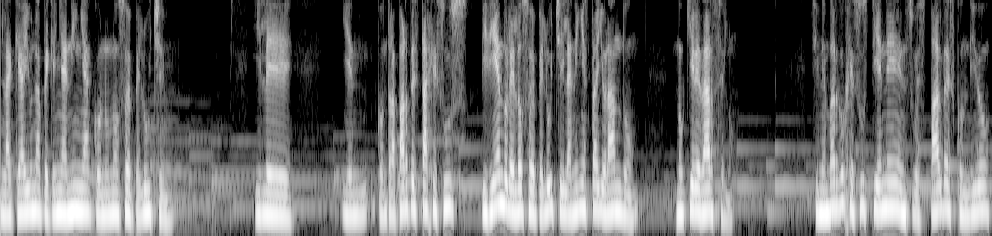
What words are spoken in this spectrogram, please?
en la que hay una pequeña niña con un oso de peluche. Y, le, y en contraparte está Jesús pidiéndole el oso de peluche y la niña está llorando, no quiere dárselo. Sin embargo, Jesús tiene en su espalda escondido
